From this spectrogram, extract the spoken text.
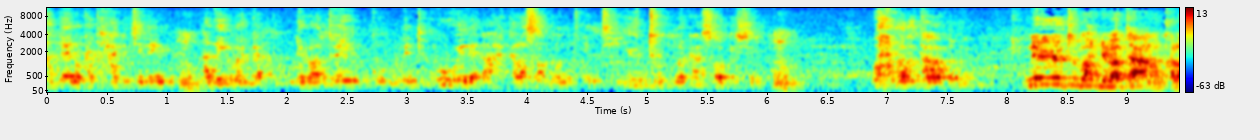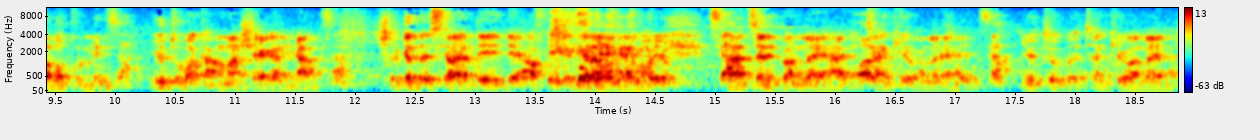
hadday noqoto xag jilin Mm. adiga marka dhibaatooyinka mid ugu weyneed ah kala soo qalanta inta youtube markaa soo gashay Mm. wax nooga taabagalo nin youtube wax dhibaato aanu kalama kulmin youtube waa ka ammaan sheeganayaa sax shirkadda iskale hadday dee afkayga garanayaan hooyo. Mahadsanid baan leeyahay thank you baan leeyahay youtube thank you baan leeyahay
